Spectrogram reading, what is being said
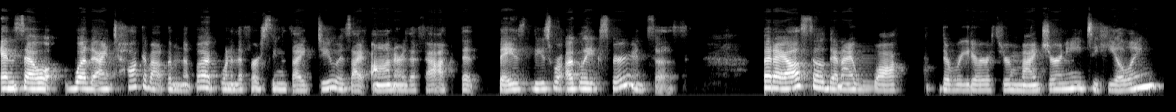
And so when I talk about them in the book, one of the first things I do is I honor the fact that they, these were ugly experiences. But I also then I walk the reader through my journey to healing.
